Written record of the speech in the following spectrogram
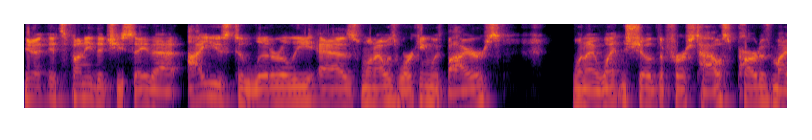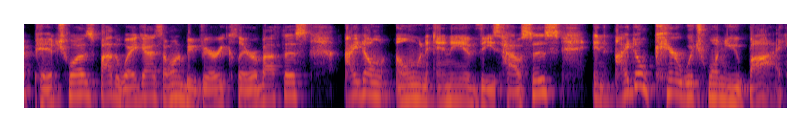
You know, it's funny that you say that. I used to literally, as when I was working with buyers, when I went and showed the first house, part of my pitch was, by the way, guys, I want to be very clear about this. I don't own any of these houses and I don't care which one you buy.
